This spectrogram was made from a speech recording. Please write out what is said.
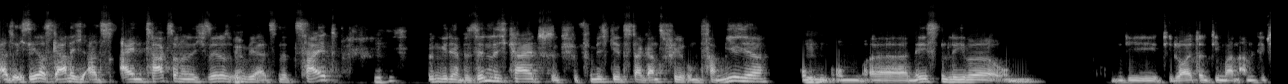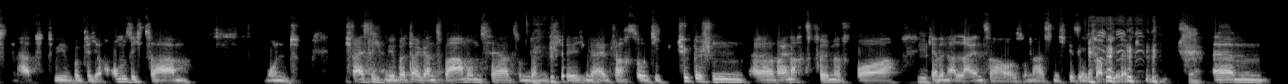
also ich sehe das gar nicht als einen Tag, sondern ich sehe das irgendwie als eine Zeit, Mhm. irgendwie der Besinnlichkeit. Für, mich geht es da ganz viel um Familie, um, Mhm. um äh, Nächstenliebe, um, um die, die Leute, die man am liebsten hat, die wirklich auch um sich zu haben. Und ich weiß nicht, mir wird da ganz warm ums Herz und dann stelle ich mir einfach so die typischen äh, Weihnachtsfilme vor. Mhm. Kevin allein zu Hause und hast nicht gesehen. Ich glaub. Ja. ähm,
